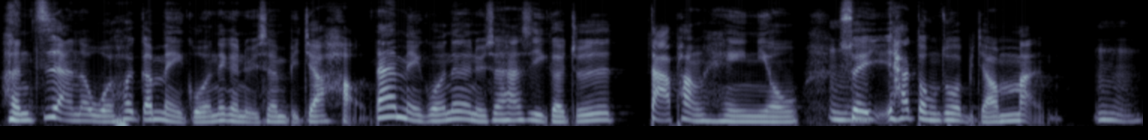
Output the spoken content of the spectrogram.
很自然的，我会跟美国那个女生比较好，但是美国那个女生她是一个就是大胖黑妞，嗯所以她动作比较慢。嗯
